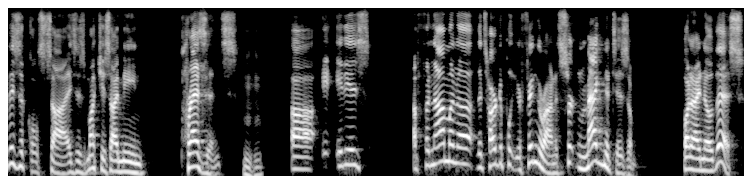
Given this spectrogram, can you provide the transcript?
physical size as much as I mean presence. Mm-hmm. Uh, it, it is a phenomena that's hard to put your finger on. It's certain magnetism. But I know this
